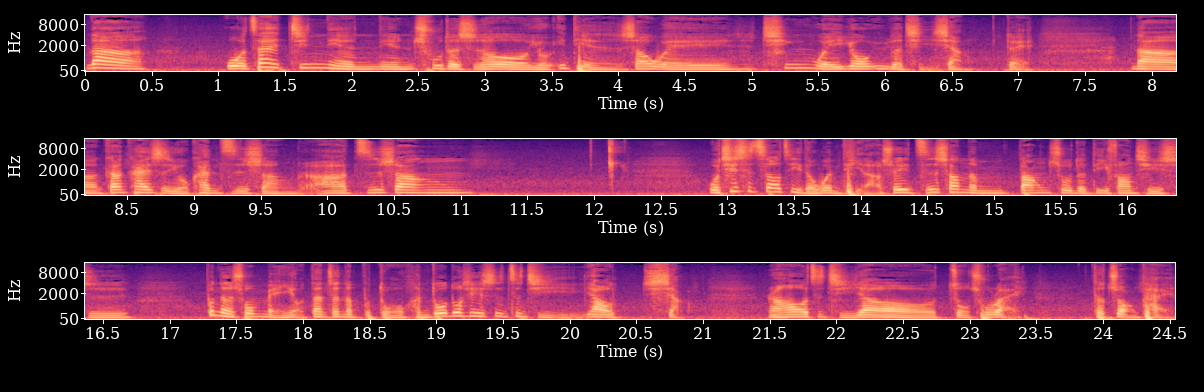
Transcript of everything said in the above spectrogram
那。我在今年年初的时候，有一点稍微轻微忧郁的倾向。对，那刚开始有看咨商啊，咨商，我其实知道自己的问题啦，所以咨商能帮助的地方其实不能说没有，但真的不多。很多东西是自己要想，然后自己要走出来的状态。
